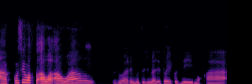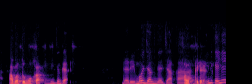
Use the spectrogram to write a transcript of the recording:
aku sih waktu awal-awal 2017 itu ikut di Moka Apa tuh Moka? ini juga dari Mojang Jajakan Oke. ini, ini kayaknya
